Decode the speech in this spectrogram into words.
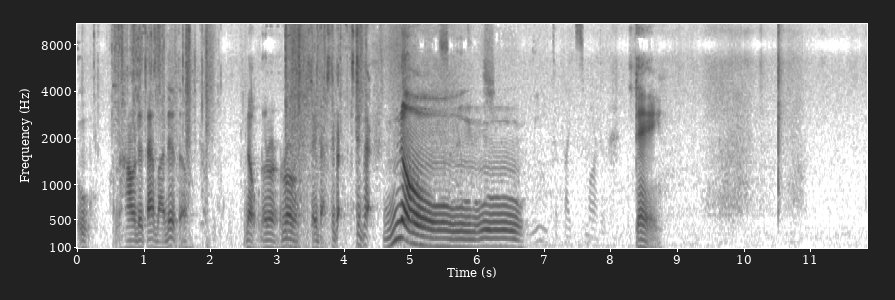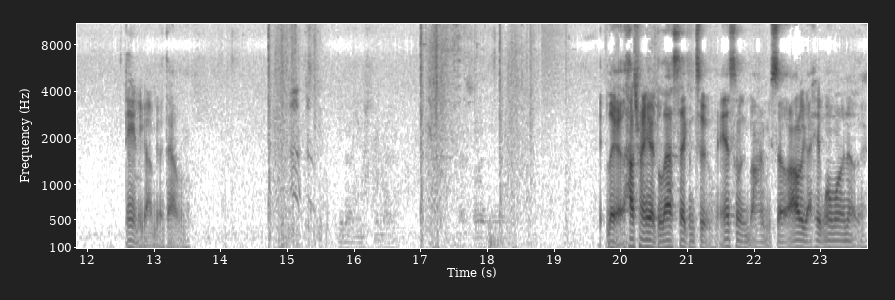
Ooh, how did that, but I did though. No, no, no, no, no, no. Stay back, stay back, stay back. No. Dang. Dang, they got me with that one. Like, I was trying to hit at the last second too, and someone's behind me, so I already got hit one or another.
